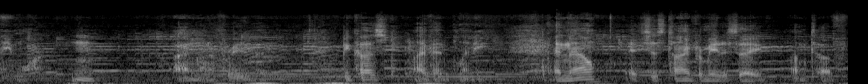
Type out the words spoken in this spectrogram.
anymore. Hmm. I'm not afraid of it. Because I've had plenty. And now it's just time for me to say I'm tough.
